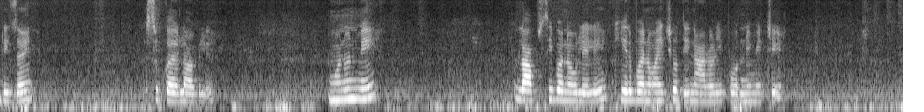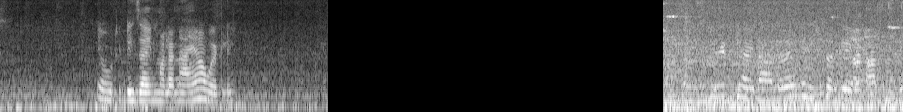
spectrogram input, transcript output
डिझाईन सुकायला लागले. म्हणून मी लापसी बनवलेली खीर बनवायची होती नारळी पौर्णिमेची. एवढी डिझाईन मला नाही आवडली. स्वीट घ्यायला आलोय मिस्टर गेले आतमध्ये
